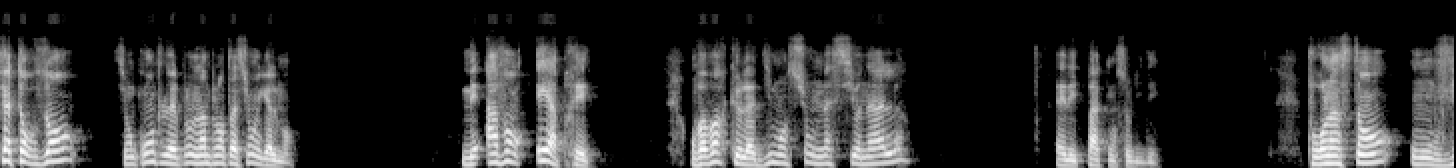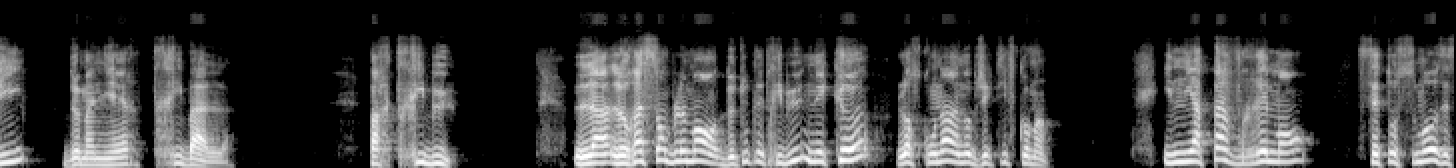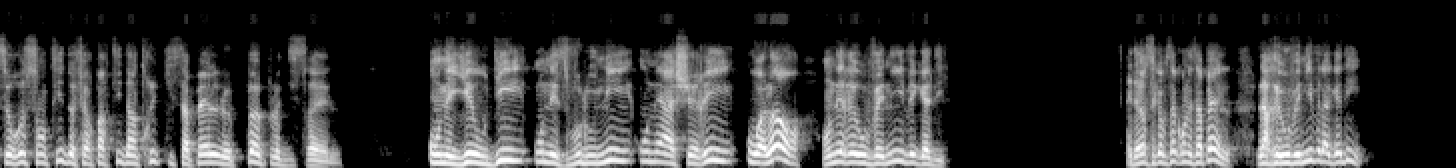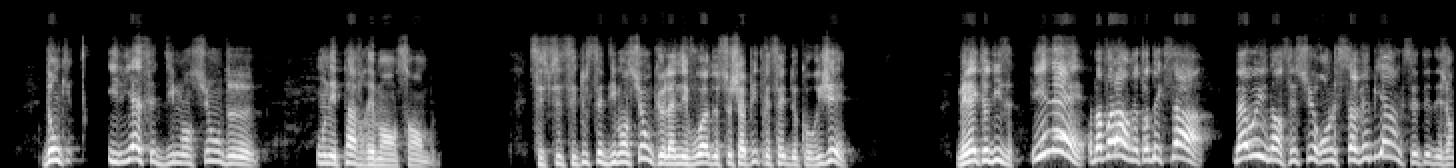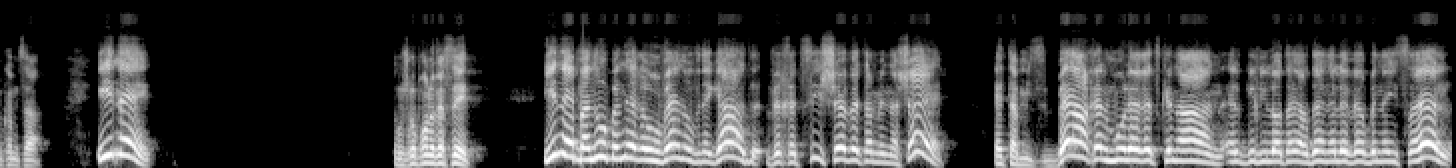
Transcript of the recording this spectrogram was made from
14 ans si on compte l'implantation également. Mais avant et après, on va voir que la dimension nationale, elle n'est pas consolidée. Pour l'instant, on vit de manière tribale, par tribu. Le rassemblement de toutes les tribus n'est que lorsqu'on a un objectif commun. Il n'y a pas vraiment cette osmose et ce ressenti de faire partie d'un truc qui s'appelle le peuple d'Israël. On est Yehudi, on est Zvoulouni, on est Hachéri, ou alors on est Réouveni, Vegadi. Et d'ailleurs, c'est comme ça qu'on les appelle, la Réouveni et la Gadi. Donc, il y a cette dimension de on n'est pas vraiment ensemble. C'est toute cette dimension que la névoie de ce chapitre essaye de corriger. Mais là, ils te disent Iné, ben voilà, on attendait que ça. Ben oui, non, c'est sûr, on le savait bien que c'était des gens comme ça. Iné. Donc je reprends le verset. Iné banu bene Reuven uvne Gad, vechetzi shevet amenashe, et המזבח el מול ארץ כנען, אל גלילות הירדן, אל עבר בני ישראל.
